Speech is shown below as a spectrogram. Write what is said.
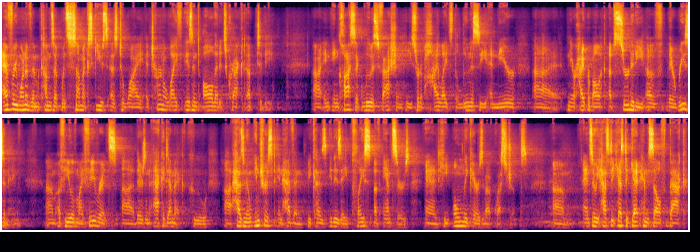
every one of them comes up with some excuse as to why eternal life isn't all that it's cracked up to be. Uh, in, in, classic Lewis fashion, he sort of highlights the lunacy and near, uh, near hyperbolic absurdity of their reasoning. Um, a few of my favorites uh, there's an academic who uh, has no interest in heaven because it is a place of answers and he only cares about questions. Um, and so he has to he has to get himself back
